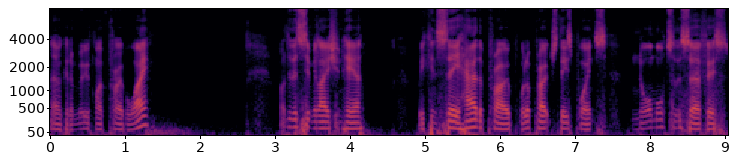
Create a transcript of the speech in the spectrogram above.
Now we're going to move my probe away. I'll do the simulation here. We can see how the probe will approach these points normal to the surface.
